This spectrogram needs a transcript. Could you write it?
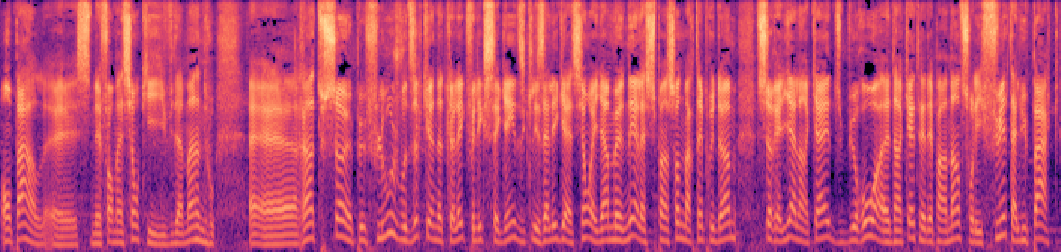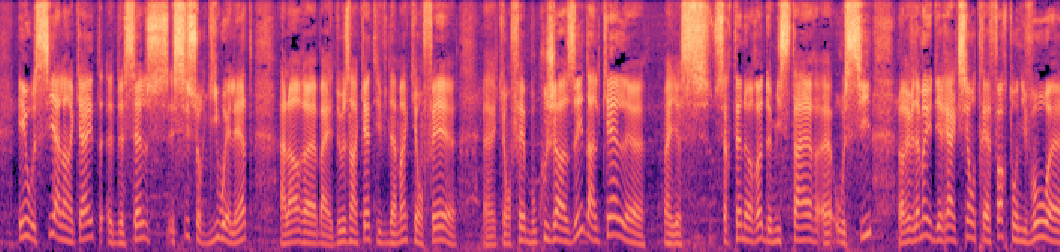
on parle. Euh, c'est une information qui évidemment nous euh, rend tout ça un peu flou. Je vous dire que notre collègue Félix Séguin dit que les allégations ayant mené à la suspension de Martin Prudhomme seraient liées à l'enquête du bureau d'enquête indépendante sur les fuites à l'UPAC et aussi à l'enquête de celle-ci sur Guy Ouellette. Alors, ben, deux enquêtes évidemment qui ont fait qui ont fait beaucoup jaser, dans lequel ben, il y a certaines aura de mystère euh, aussi. Alors évidemment, il y a eu des réactions très fortes au niveau euh,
